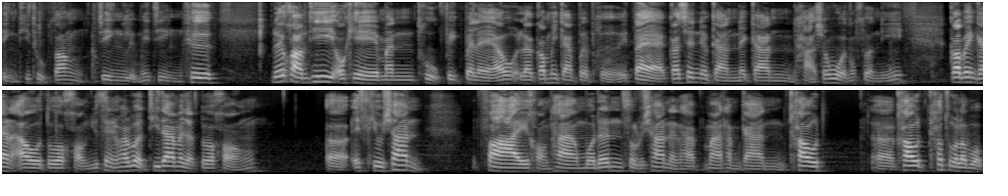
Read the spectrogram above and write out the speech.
สิ่งที่ถูกต้องจริงหรือไม่จริง คือ ด้วยความที่โอเคมันถูกฟิกไปแล้ว แล้วก็มีการเปิดเผย แต่ก็เช่นเดียวกันในการหาช่องโหว่ตรงส่วนนี้ ก็เป็นการเอาตัวของ username password ที่ได้มาจากตัวของเอ่อ execution ไฟล์ของทาง modern solution นะครับ มาทำการเข้าเอ่อเข้าเข้าตัวระบบ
